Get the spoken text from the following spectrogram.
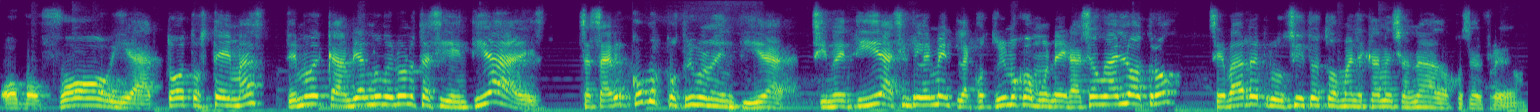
homofobia, todos estos temas, tenemos que cambiar número uno nuestras identidades. Sea, saber cómo construimos una identidad. Si una identidad simplemente la construimos como negación al otro, se va a reproducir todos estos males que ha mencionado José Alfredo.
